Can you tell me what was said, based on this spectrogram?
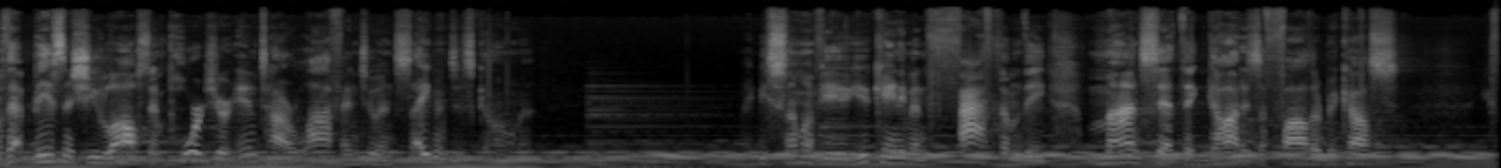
or that business you lost and poured your entire life into and savings is gone. Maybe some of you, you can't even fathom the mindset that God is a father because your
